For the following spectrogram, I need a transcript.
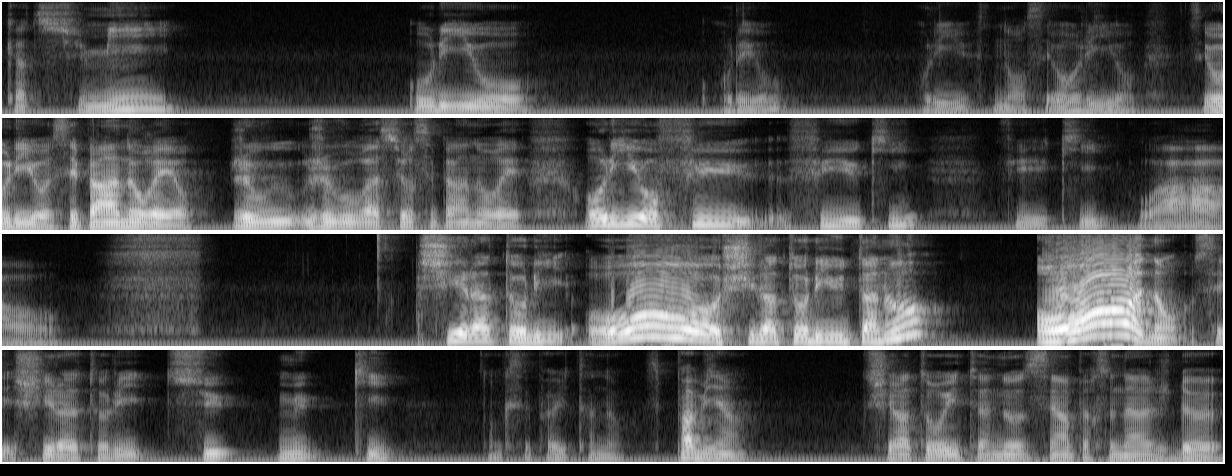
Katsumi. Orio. Oreo? Non, c'est Orio. C'est Orio, c'est pas un Oreo. Je vous, je vous rassure, c'est pas un Oreo. Orio Fu, Fuyuki? Fuyuki, waouh. Shiratori. Oh, Shiratori Utano? Oh, non, c'est Shiratori Tsumuki. Donc c'est pas Utano. C'est pas bien. Shiratori Utano, c'est un personnage de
